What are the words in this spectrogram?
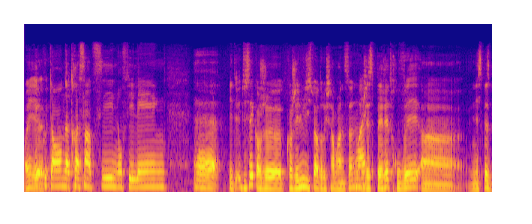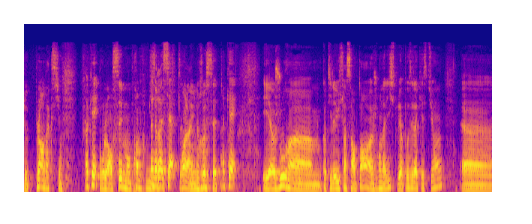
Oui, euh, Écoutons notre ressenti, nos feelings. Euh, Et tu tu sais, quand je quand j'ai lu l'histoire de Richard Branson, Ouais. j'espérais trouver un- une espèce de plan d'action pour lancer mon propre business. recette, là. Voilà, une recette. Et un jour, euh, quand il a eu 60 ans, un journaliste lui a posé la question euh,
